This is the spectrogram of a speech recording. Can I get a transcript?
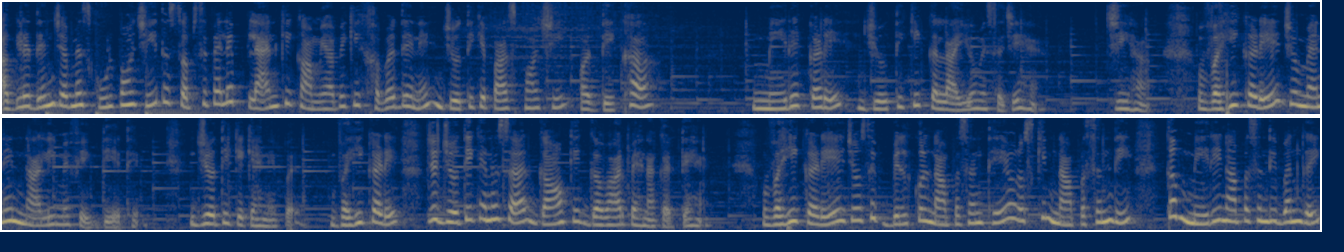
अगले दिन जब मैं स्कूल पहुँची तो सबसे पहले प्लान की कामयाबी की खबर देने ज्योति के पास पहुँची और देखा, मेरे कड़े ज्योति की कलाइयों में सजे हैं। जी हाँ वही कड़े जो मैंने नाली में फेंक दिए थे, ज्योति के कहने पर। वही कड़े जो ज्योति के अनुसार गाँव के गवार पहना करते हैं। वही कड़े जो उसे बिल्कुल नापसंद थे और उसकी नापसंदी कब मेरी नापसंदी बन गई,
